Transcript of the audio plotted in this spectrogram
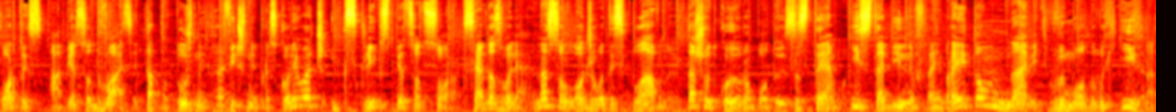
Cortex A520 та потужний графічний прискорювач Xclipse 540. Це дозволяє насолоджуватись плавною та швидкою роботою системи і стабільним фреймрейтом навіть в вимогливих іграх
